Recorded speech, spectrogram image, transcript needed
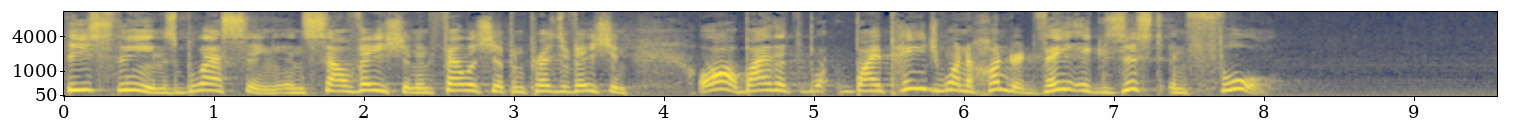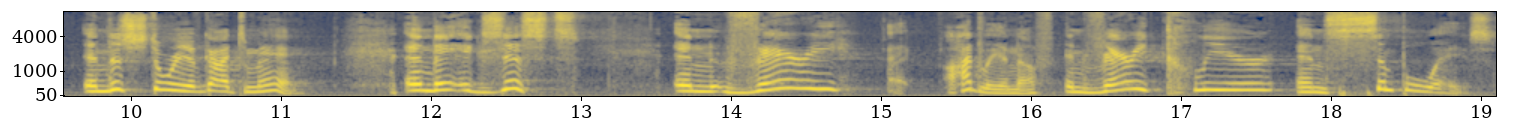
these themes, blessing and salvation and fellowship and preservation, all by, the, by page 100, they exist in full in this story of God to man. And they exist in very, oddly enough, in very clear and simple ways.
